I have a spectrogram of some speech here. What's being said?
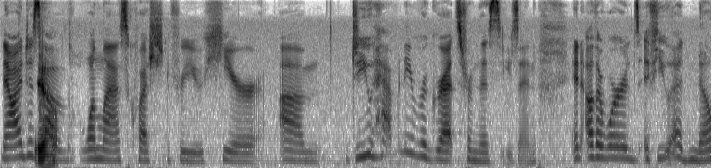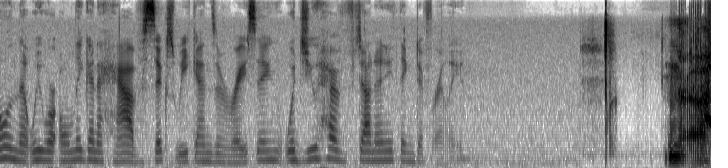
Now, I just yeah. have one last question for you here. Um, do you have any regrets from this season? In other words, if you had known that we were only going to have six weekends of racing, would you have done anything differently? Nah,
